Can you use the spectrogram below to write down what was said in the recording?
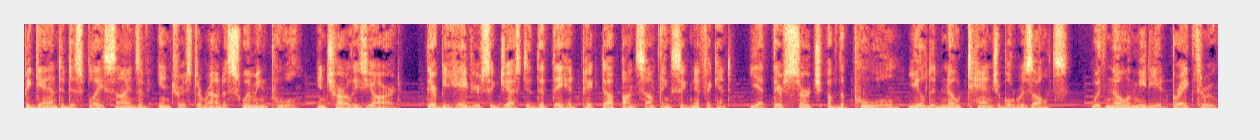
began to display signs of interest around a swimming pool in Charlie's yard. Their behavior suggested that they had picked up on something significant, yet their search of the pool yielded no tangible results. With no immediate breakthrough,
